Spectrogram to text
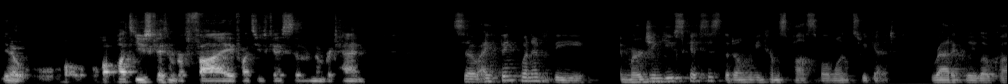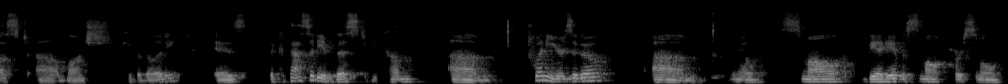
you know, what, what's use case number five? What's use case sort of number 10? So I think one of the emerging use cases that only becomes possible once we get radically low cost uh, launch capability is the capacity of this to become um, 20 years ago, um, you know, small, the idea of a small personal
